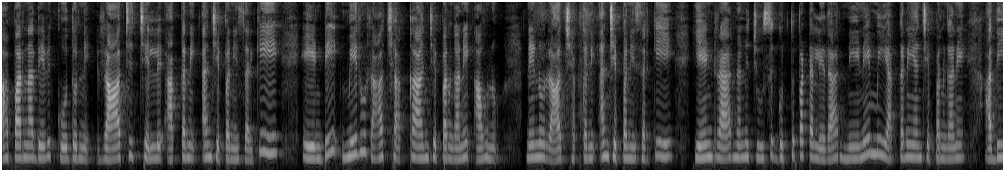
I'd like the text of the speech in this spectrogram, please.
అపర్ణాదేవి కూతుర్ని రాజు చెల్లి అక్కని అని చెప్పనేసరికి ఏంటి మీరు రాజు అక్క అని చెప్పాను కానీ అవును నేను రాజ్ అక్కని అని చెప్పనేసరికి ఏంట్రా నన్ను చూసి గుర్తుపట్టలేదా నేనే మీ అక్కని అని చెప్పాను కానీ అది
